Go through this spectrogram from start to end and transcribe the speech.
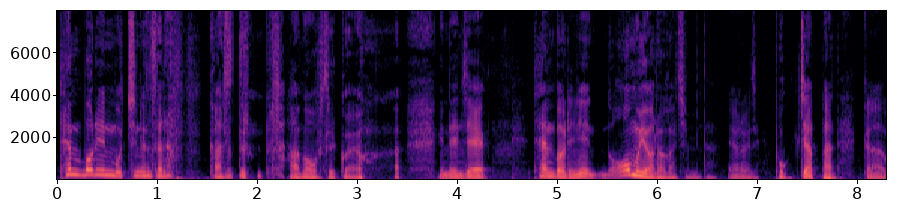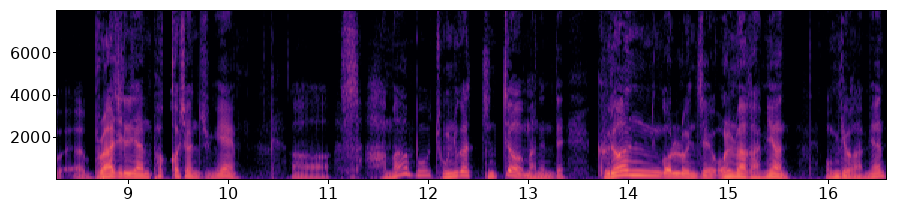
탬버린 못 치는 사람 가수들은 아마 없을 거예요. 근데 이제 탬버린이 너무 여러 가지입니다. 여러 가지. 복잡한, 그러니까 어, 브라질리안 퍼커션 중에 어, 아마 뭐 종류가 진짜 많은데 그런 걸로 이제 옮겨가면 옮겨가면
